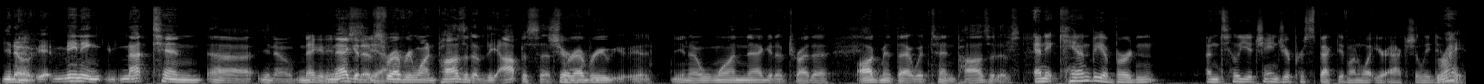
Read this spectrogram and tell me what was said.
You know, meaning not 10 uh, you know negatives, negatives yeah. for every one positive, the opposite sure. for every you know one negative try to augment that with 10 positives. And it can be a burden until you change your perspective on what you're actually doing right.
